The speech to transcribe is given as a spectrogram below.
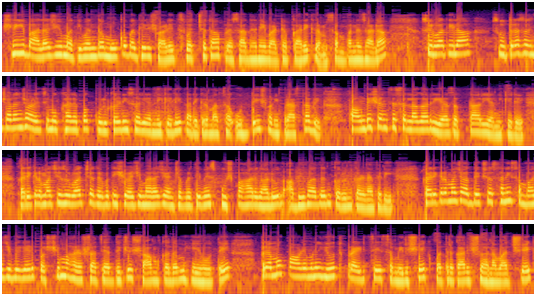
श्री बालाजी मतिमंद मूकबधीर शाळेत स्वच्छता प्रसाधने वाटप कार्यक्रम संपन्न झाला सुरुवातीला सूत्रसंचालन शाळेचे मुख्याध्यापक कुलकर्णी सर यांनी केले. कार्यक्रमाचा उद्देश आणि प्रास्ताविक फाउंडेशनचे सल्लागार रियाज अत्तार यांनी केले. कार्यक्रमाची सुरुवात छत्रपती शिवाजी महाराज यांच्या प्रतिमेस पुष्पहार घालून अभिवादन करून करण्यात आली. कार्यक्रमाच्या अध्यक्षस्थानी संभाजी ब्रिगेड पश्चिम महाराष्ट्राचे अध्यक्ष श्याम कदम हे होते. प्रमुख पाहुणे म्हणून युथ प्राईडचे समीर शेख पत्रकार शहनवाज शेख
